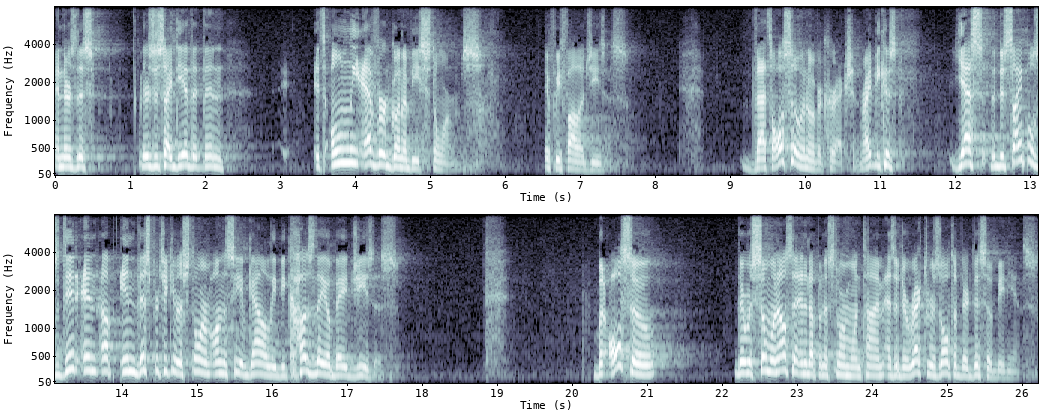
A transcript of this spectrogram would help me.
and there's, this, there's this idea that then it's only ever going to be storms if we follow Jesus. That's also an overcorrection, right? Because, yes, the disciples did end up in this particular storm on the Sea of Galilee because they obeyed Jesus. But also, there was someone else that ended up in a storm one time as a direct result of their disobedience.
